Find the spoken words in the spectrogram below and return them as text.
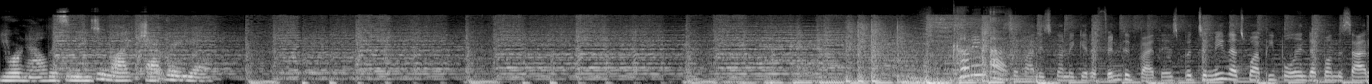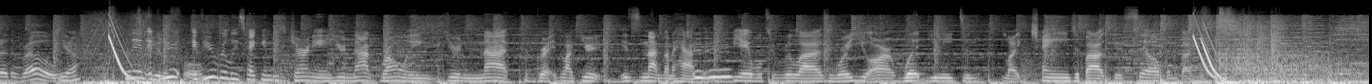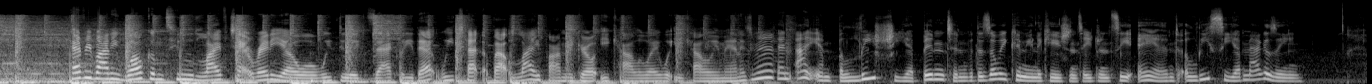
You're now listening to Life Chat Radio. Coming up. Somebody's gonna get offended by this, but to me, that's why people end up on the side of the road. Yeah. And then if you if you're really taking this journey and you're not growing, you're not progress like you're it's not gonna happen. Mm-hmm. Be able to realize where you are, what you need to like change about yourself and about your Hey everybody, welcome to Life Chat Radio, where we do exactly that. We chat about life. I'm your girl E. Calloway with E. Calloway Management. And I am Felicia Benton with the Zoe Communications Agency and Alicia Magazine.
